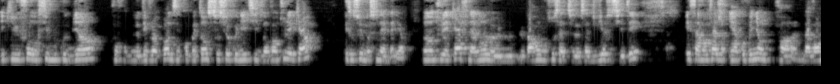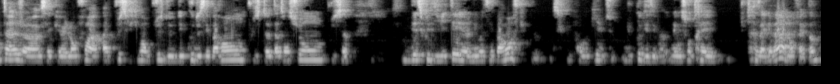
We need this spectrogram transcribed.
et qui lui font aussi beaucoup de bien pour le développement de ses compétences socio-cognitives. Donc, dans tous les cas, et socio-émotionnelles d'ailleurs. Dans tous les cas, finalement, le, le parent retrouve cette, cette vie en société. Et c'est avantage et inconvénient. Enfin, l'avantage, euh, c'est que l'enfant a, plus effectivement plus d'écoute de, ses parents, plus d'attention, plus d'exclusivité au niveau de ses parents, ce qui peut, provoquer du coup des, émotions très très agréables en fait. Hein.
